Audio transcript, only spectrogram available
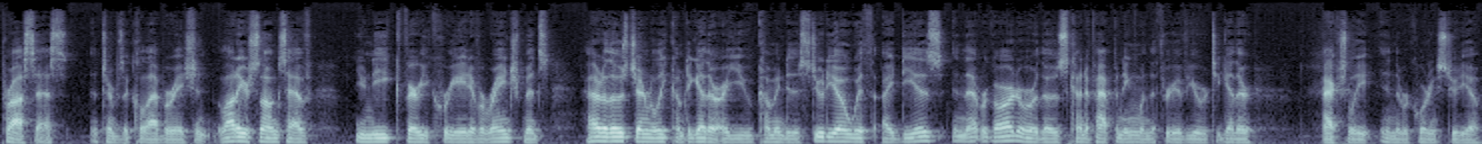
process in terms of collaboration. A lot of your songs have unique, very creative arrangements. How do those generally come together? Are you coming to the studio with ideas in that regard, or are those kind of happening when the three of you are together, actually in the recording studio?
